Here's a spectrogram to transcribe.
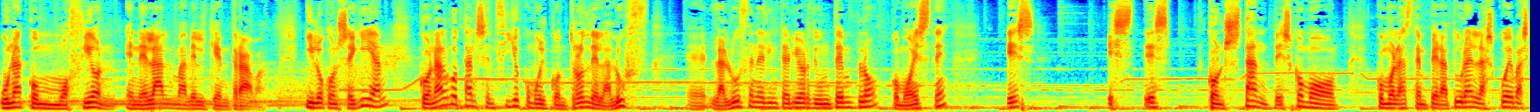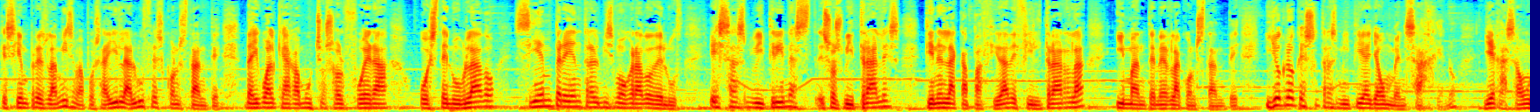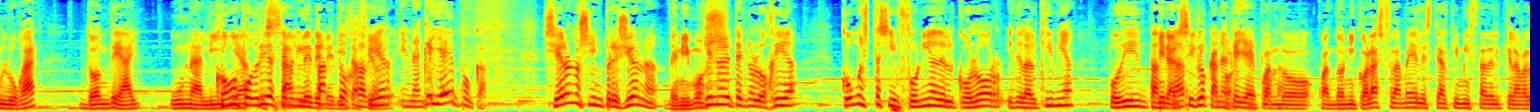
una conmoción en el alma del que entraba. Y lo conseguían con algo tan sencillo como el control de la luz. Eh, la luz en el interior de un templo como este es, es, es constante, es como, como la temperatura en las cuevas que siempre es la misma, pues ahí la luz es constante. Da igual que haga mucho sol fuera o esté nublado, siempre entra el mismo grado de luz. Esas vitrinas, esos vitrales tienen la capacidad de filtrarla y mantenerla constante. Y yo creo que eso transmitía ya un mensaje, ¿no? Llegas a un lugar donde hay una línea ¿Cómo podría ser el impacto. Javier, en aquella época? Si ahora nos impresiona, Venimos- lleno de tecnología, cómo esta sinfonía del color y de la alquimia podía impactar Mira, el siglo en aquella XIV, época. cuando, cuando Nicolás Flamel, este alquimista del que la, Sí,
